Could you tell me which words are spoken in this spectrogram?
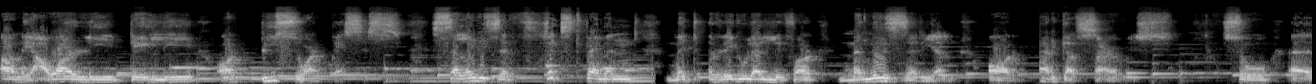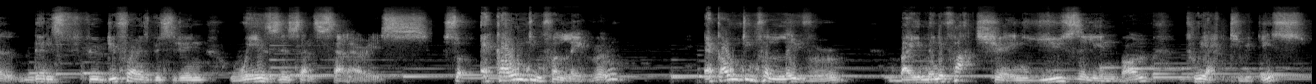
on a hourly, daily, or piecework basis. Salary is a fixed payment made regularly for managerial or clerical service. So uh, there is few difference between wages and salaries. So accounting for labor, accounting for labor by manufacturing usually involve three activities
